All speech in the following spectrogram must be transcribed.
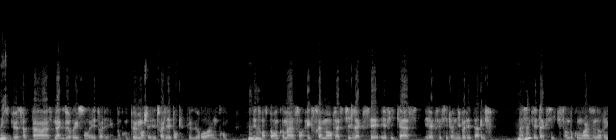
Oui. Parce que certains snacks de rue sont étoilés. Donc on peut manger étoilé pour quelques euros à Hong Kong. Les mhm. transports en commun sont extrêmement faciles d'accès, efficaces et accessibles au niveau des tarifs. Mhm. Ainsi que les taxis qui sont beaucoup moins onéreux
